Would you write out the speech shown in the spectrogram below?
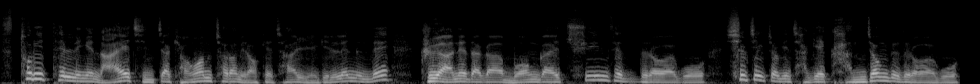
스토리텔링의 나의 진짜 경험처럼 이렇게 잘 얘기를 했는데, 그 안에다가 무언가의 추임새도 들어가고, 실질적인 자기의 감정도 들어가고,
